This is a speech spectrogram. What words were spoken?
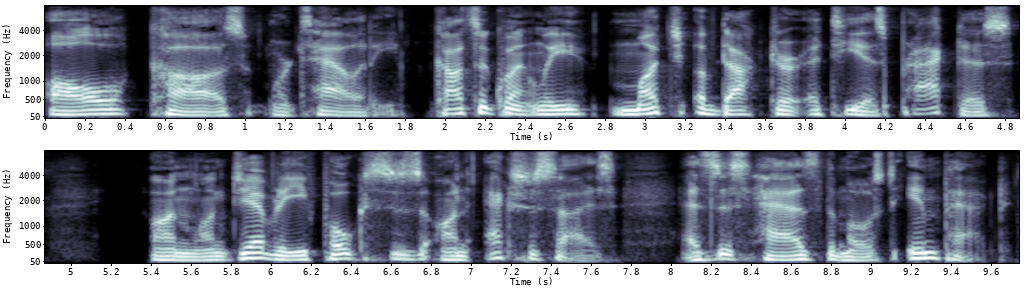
all cause mortality. Consequently, much of Dr. Attia's practice on longevity focuses on exercise, as this has the most impact.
